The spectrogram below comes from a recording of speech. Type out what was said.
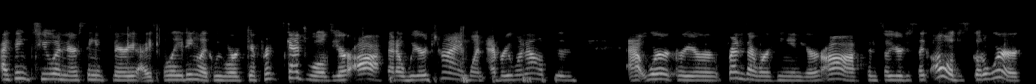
I think too in nursing it's very isolating. Like we work different schedules. You're off at a weird time when everyone else is at work or your friends are working and you're off. And so you're just like, "Oh, I'll just go to work."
